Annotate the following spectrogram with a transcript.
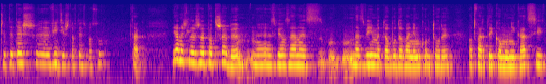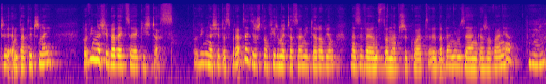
Czy ty też e, widzisz to w ten sposób? Tak. Ja myślę, że potrzeby e, związane z, nazwijmy to, budowaniem kultury otwartej komunikacji czy empatycznej, powinno się badać co jakiś czas. Powinno się to sprawdzać, zresztą firmy czasami to robią, nazywając to na przykład e, badaniem zaangażowania. Mhm.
